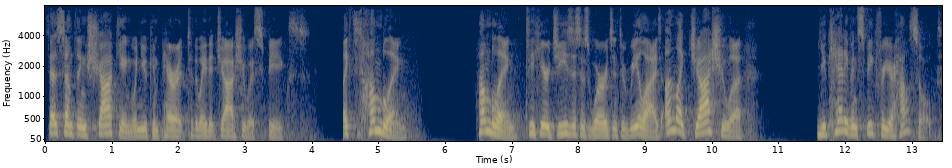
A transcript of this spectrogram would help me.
says something shocking when you compare it to the way that Joshua speaks. Like it's humbling humbling to hear Jesus' words and to realize, unlike Joshua, you can't even speak for your household.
